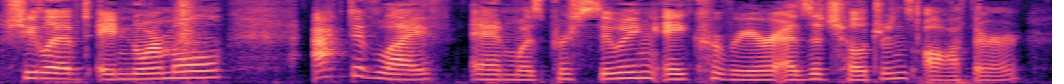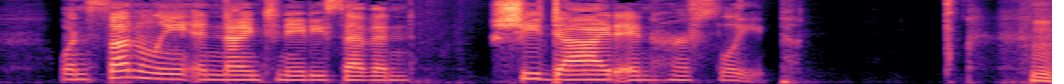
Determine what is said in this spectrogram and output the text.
she lived a normal, active life and was pursuing a career as a children's author when suddenly in 1987, she died in her sleep. Hmm.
